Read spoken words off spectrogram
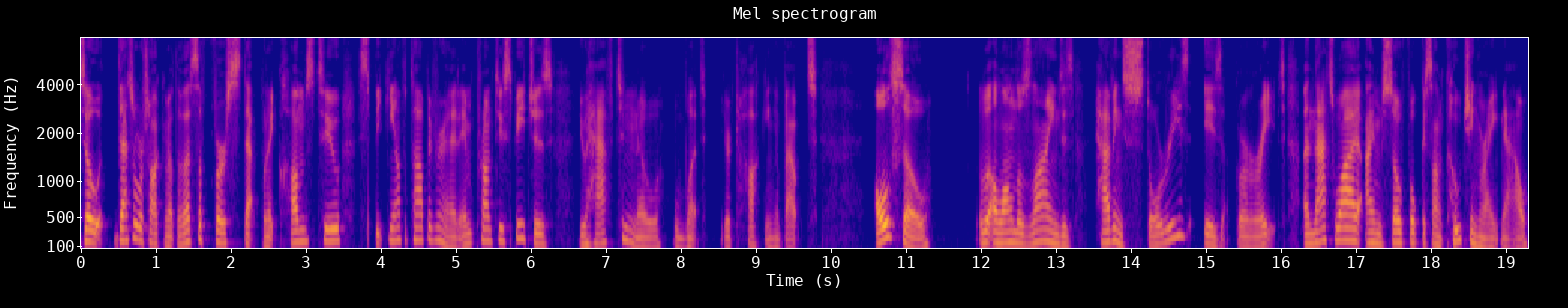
So that's what we're talking about though. That's the first step when it comes to speaking off the top of your head, impromptu speeches, you have to know what you're talking about. Also, along those lines is having stories is great. And that's why I'm so focused on coaching right now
